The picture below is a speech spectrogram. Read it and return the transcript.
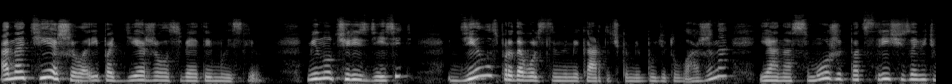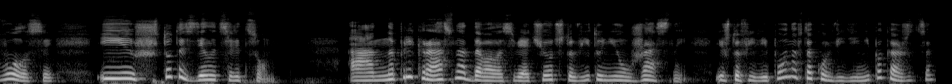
Она тешила и поддерживала себя этой мыслью. Минут через десять дело с продовольственными карточками будет улажено, и она сможет подстричь и завить волосы и что-то сделать с лицом. Анна прекрасно отдавала себе отчет, что вид у нее ужасный, и что Филиппу она в таком виде не покажется.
